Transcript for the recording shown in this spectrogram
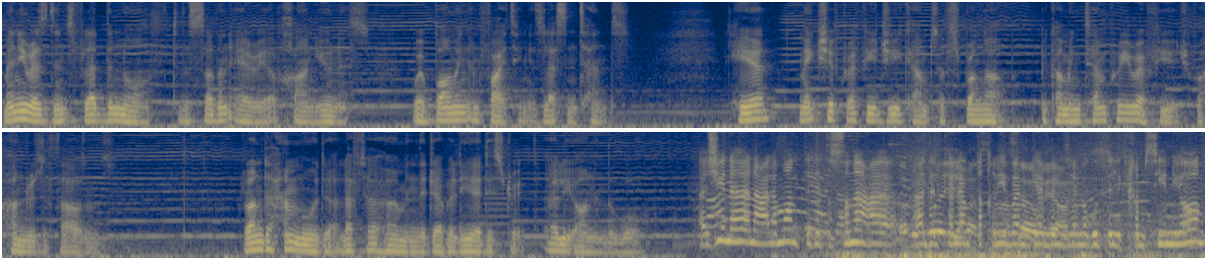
many residents fled the north to the southern area of Khan Yunis, where bombing and fighting is less intense. Here, makeshift refugee camps have sprung up, becoming temporary refuge for hundreds of thousands. Randa Hamouda left her home in the Jabaliya district early on in the war. أجينا هنا على منطقة الصناعة. هذا الكلام تقريبا قبل زي ما قلت لك 50 يوم.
